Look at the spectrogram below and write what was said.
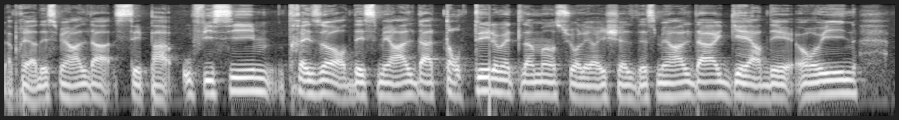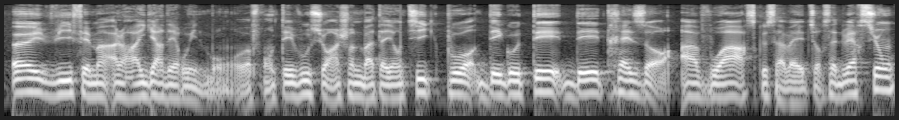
la prière d'Esmeralda, c'est pas oufissime. Trésor d'Esmeralda, tentez de mettre la main sur les richesses d'Esmeralda. Guerre des ruines. œil vif et main. Alors, la guerre des ruines, bon, affrontez-vous sur un champ de bataille antique pour dégoter des trésors. À voir ce que ça va être sur cette version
